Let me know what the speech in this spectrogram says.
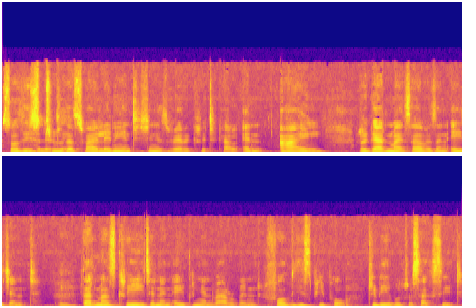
So these Absolutely. two, that's why learning and teaching is very critical. And I regard myself as an agent Mm. that must create an enabling environment for these people to be able to succeed.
